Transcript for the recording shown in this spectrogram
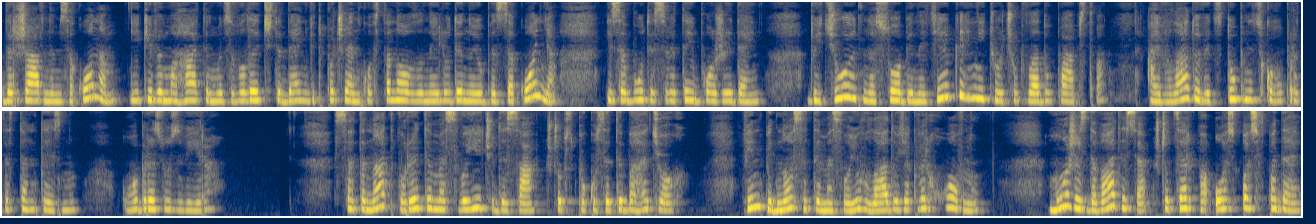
державним законам, які вимагатимуть звеличити день відпочинку, встановлений людиною беззаконня, і забути святий Божий день, відчують на собі не тільки гнітючу владу папства, а й владу відступницького протестантизму, образу звіра. Сатана творитиме свої чудеса, щоб спокусити багатьох. Він підноситиме свою владу як верховну. Може здаватися, що церква ось ось впаде,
